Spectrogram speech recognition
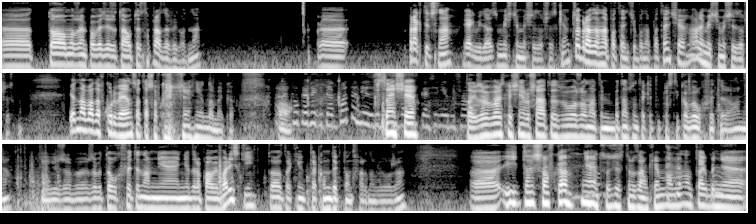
E, To możemy powiedzieć, że to auto jest naprawdę wygodne. Praktyczna, jak widać, mieścimy się ze wszystkim. Co prawda na patencie, bo na patencie, ale mieścimy się ze wszystkim. Jedna wada wkurwiająca, ta szafka się nie domyka. Ale O. pokaż jaki tam patent jest, W żeby sensie- się nie ruszała. Tak, żeby walizka się nie ruszała, to jest wyłożone tym, bo tam są takie te plastikowe uchwyty, o nie? I żeby, żeby te uchwyty nam nie, nie drapały walizki, to takim, taką dyktą twardą wyłożę. E, I ta szafka, nie wiem co się z tym zamkiem, on, on tak jakby nie,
